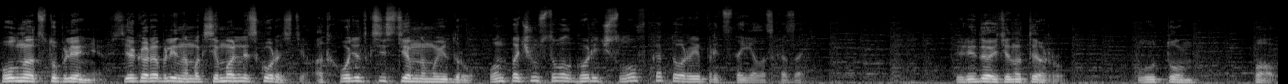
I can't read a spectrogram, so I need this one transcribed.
Полное отступление. Все корабли на максимальной скорости отходят к системному ядру. Он почувствовал горечь слов, которые предстояло сказать. Передайте на Терру. Плутон пал.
